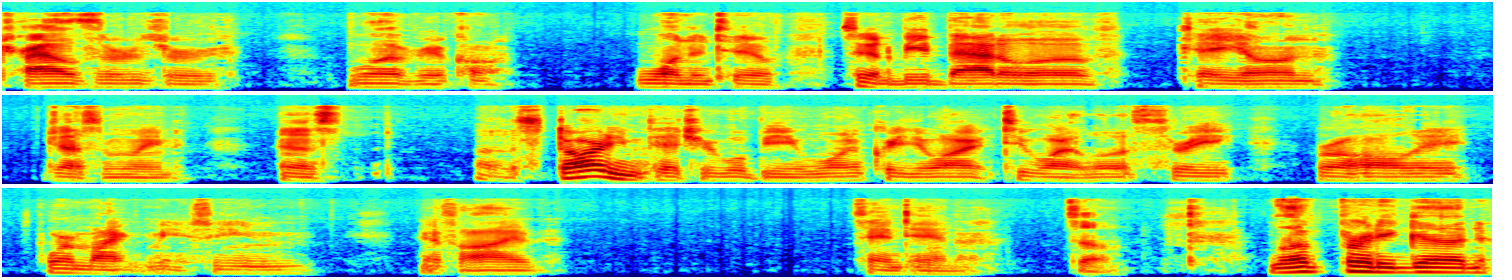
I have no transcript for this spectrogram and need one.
Trousers or whatever you call it. one and two. It's going to be a battle of Kayon, Justin Wayne, and a, a, uh, starting pitcher will be one Crazy White, two White Lotus, three Rohale, four Mike Mason, and five Santana. So, look pretty good.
